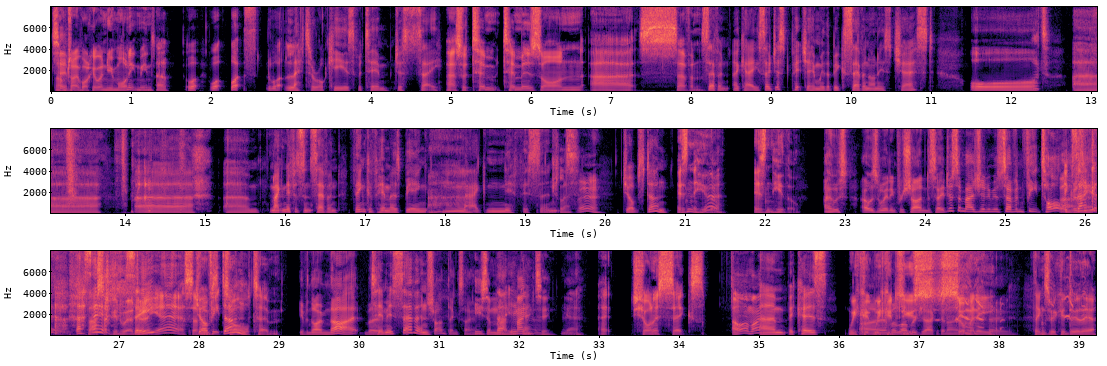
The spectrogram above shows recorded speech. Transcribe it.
For I'm trying to work out what mnemonic means. Oh, what what what's what letter or key is for Tim? Just say Uh, so Tim Tim is on uh, seven. seven. Okay, so just picture him with a big seven on his chest, or What? uh, uh, um, magnificent seven. Think of him as being magnificent. Clever. Job's done. Isn't he Yeah. though? Isn't he though? I was I was waiting for Shaun to say, just imagine him as seven feet tall. Exactly. That's, That's it. a good way See? to do it. Yeah, seven Job's feet done. tall, Tim. even though I'm not, but Tim is seven. Shaun thinks I am. He's a man mountain. Yeah. Uh, Sean is six. Oh, am I? Um, because We could we I'm could use lumberjack and I so many things we could do there.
